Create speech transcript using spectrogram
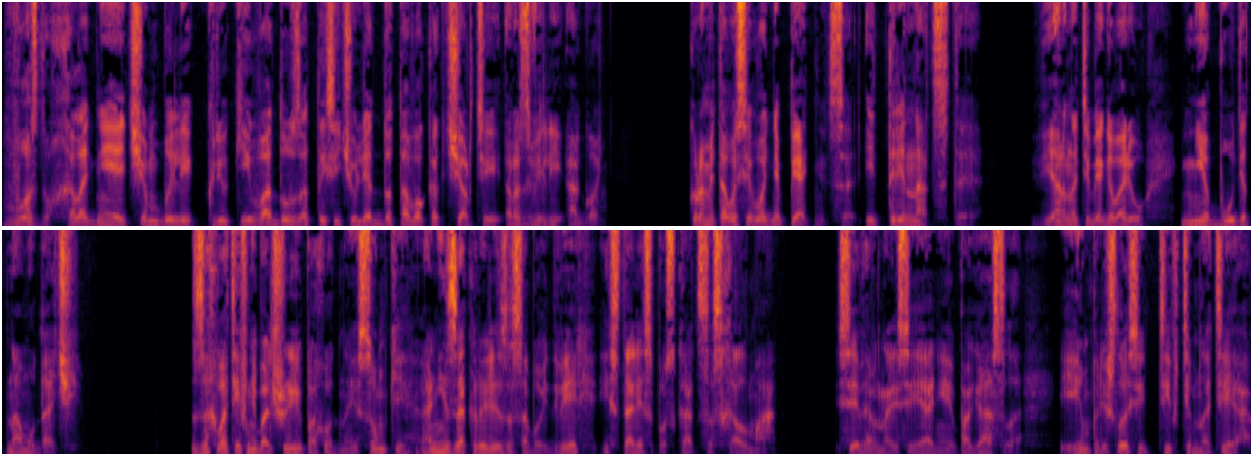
Воздух холоднее, чем были крюки в аду за тысячу лет до того, как черти развели огонь. Кроме того, сегодня пятница и тринадцатая. Верно тебе говорю, не будет нам удачи. Захватив небольшие походные сумки, они закрыли за собой дверь и стали спускаться с холма. Северное сияние погасло, и им пришлось идти в темноте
